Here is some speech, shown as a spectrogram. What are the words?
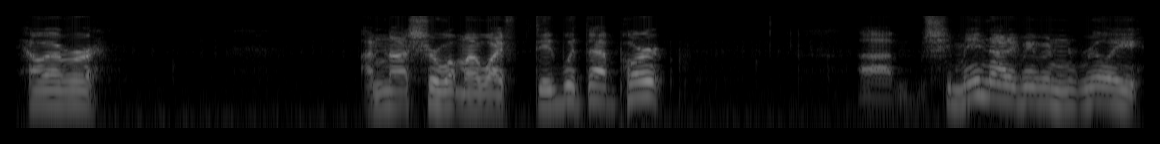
However, I'm not sure what my wife did with that part. Um, she may not have even really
